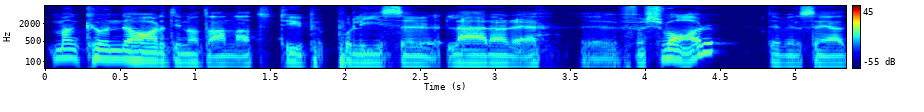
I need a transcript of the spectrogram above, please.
Man kunde ha det till något annat, typ poliser, lärare, eh, försvar. Det vill säga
